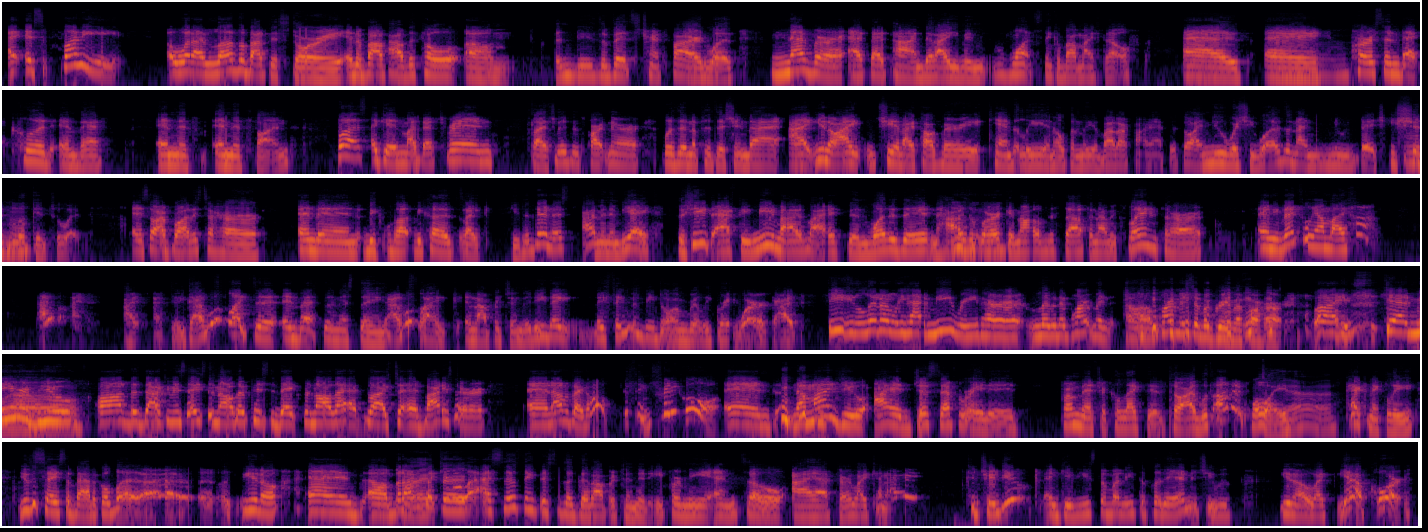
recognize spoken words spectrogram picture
I- it's funny what I love about this story and about how this whole um these events transpired was never at that time did I even once think about myself as a Mm. person that could invest in this in this fund. But again, my best friend slash business partner was in a position that I, you know, I she and I talk very candidly and openly about our finances. So I knew where she was and I knew that she should mm-hmm. look into it. And so I brought it to her. And then, but because like she's a dentist, I'm an MBA. So she's asking me my advice and what is it and how does mm-hmm. it work and all of this stuff. And I'm explaining to her. And eventually I'm like, huh, I, I think I would like to invest in this thing. I would like an opportunity. They they seem to be doing really great work. I she literally had me read her living apartment uh, partnership agreement for her. Like she had me wow. review all the documentation, all the pitch decks, and all that, like to advise her. And I was like, oh, this seems pretty cool. And now, mind you, I had just separated from Metric Collective. So I was unemployed, yeah. technically. You could say sabbatical, but uh, you know, and um, but right, I was like, you know what? I still think this is a good opportunity for me. And so I asked her, like, can I contribute and give you some money to put in? And she was, you know, like, yeah, of course.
